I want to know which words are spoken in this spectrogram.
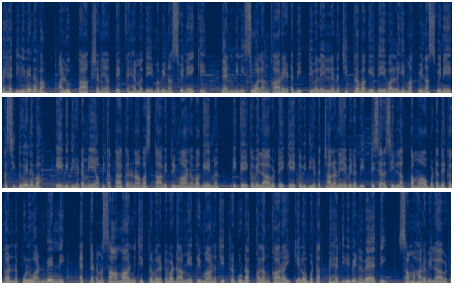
පැහැදිලි වෙනවා. අලුත් තාක්ෂණයත් එක්ක හැමදේම වෙනස් වෙන එකේ දැන් මිනිස්සු අලංකාරයට බිත්තිවල එල්ලන චිත්‍ර වගේ දේවල් එහෙමත් වෙනස් වෙන එක සිදුවෙනවා. ඒ විදිහට මේ අපි කතා කරන අවස්ථාව ත්‍රිමාණ වගේම එක එක වෙලාවට එක එක විදිහට චලනය වෙන බිත්ති සැරසිල්ලක් තමා ඔබට දෙකගන්න පුළුවන් වෙන්නේ. ඇත්තටම සාමාන්‍ය චිත්‍රවලට වඩා මේ ත්‍රිමාණ චිත්‍ර ගොඩක් අලංකාරයි කියලා ඔබටත් පැහැදිලි වෙනව ඇති. සමහර වෙලාවට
